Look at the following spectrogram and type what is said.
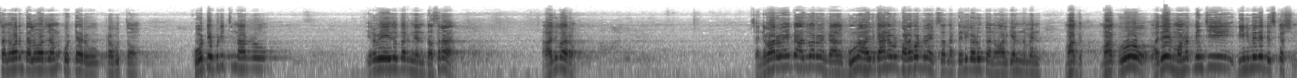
శనివారం తెల్లవారుజామున కొట్టారు ప్రభుత్వం. కోర్టు ఎప్పుడు ఇచ్చింది ఆర్డరు ఇరవై ఐదో తారీఖు నేను దసరా? ఆదివారం. శనివారం ఏంటి ఆదివారం ఏంటి? వాళ్ళ భూమి అది కానప్పుడు పడగొట్టడం ఏంటి సార్? నాకు తెలియక అడుగుతాను. వాళ్ళకి నేను- మాకు మాకు అదే మొన్నటి నుంచి దీని మీదే డిస్కషన్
